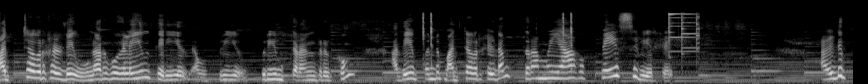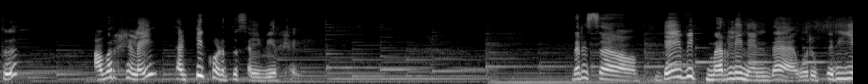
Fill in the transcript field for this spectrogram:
மற்றவர்களுடைய உணர்வுகளையும் தெரிய புரியும் புரியும் திறன் இருக்கும். அதே போன்று மற்றவர்களிடம் திறமையாக பேசுவீர்கள். அடுத்து அவர்களை தட்டி கொடுத்து செல்வீர்கள். There is a David Merlin என்ற ஒரு பெரிய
